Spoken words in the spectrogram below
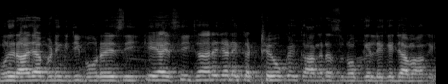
ਹੁਣ ਰਾਜਾ ਬੜਿੰਗ ਜੀ ਬੋਲ ਰਹੇ ਸੀ ਕਿ ਅਸੀਂ ਸਾਰੇ ਜਣੇ ਇਕੱਠੇ ਹੋ ਕੇ ਕਾਂਗਰਸ ਨੂੰ ਅੱਗੇ ਲੈ ਕੇ ਜਾਵਾਂਗੇ।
